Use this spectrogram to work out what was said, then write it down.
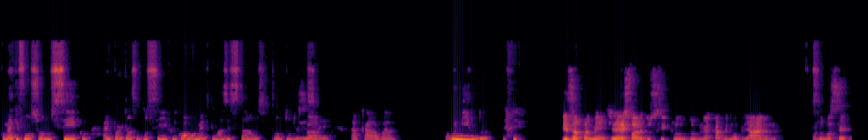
como é que funciona o ciclo, a importância do ciclo, em qual momento que nós estamos. Então, tudo Exato. isso aí acaba unindo. Exatamente. É a história do ciclo do mercado imobiliário, né? Quando Sim. você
